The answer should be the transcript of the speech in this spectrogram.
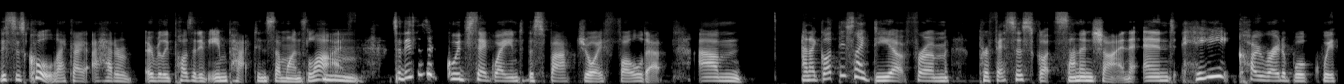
this is cool. Like I, I had a, a, really positive impact in someone's life. Mm. So this is a good segue into the Spark Joy folder. Um, and I got this idea from Professor Scott Sonenshein, and he co-wrote a book with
